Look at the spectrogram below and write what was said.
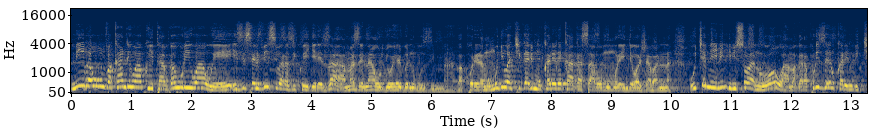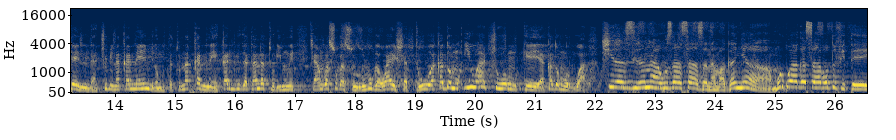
Niba wumva kandi wakwitabwaho uri iwawe izi serivisi barazikwegereza. Maze nawe uryoherwe n'ubuzima. Bakorera mu mujyi wa kigali mu karere ka gasabo mu murenge wa jabana. Ukeneye ibindi bisobanuro wahamagara kuri zeru karindwi icyenda cumi na kane mirongo itatu na kane karindwi gatandatu rimwe cyangwa se ugasura urubuga wa eshatu akadomo iwacu home care akadomo rwa. Kirazira ntawe uzasazana amaganya. Mu rwa gasabo dufite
